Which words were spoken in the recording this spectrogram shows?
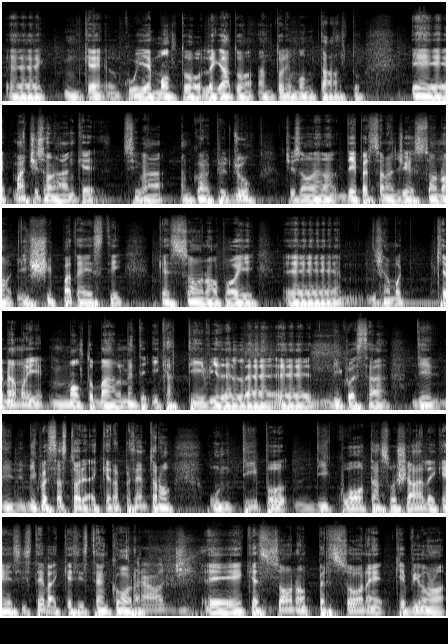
eh, che, cui è molto legato Antonio Montalto. Eh, ma ci sono anche, si va ancora più giù, ci sono dei personaggi che sono gli scippatesti, che sono poi, eh, diciamo, chiamiamoli molto banalmente i cattivi del, eh, di, questa, di- di- di questa storia e che rappresentano un tipo di quota sociale che esisteva e che esiste ancora eh, che sono persone che vivono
